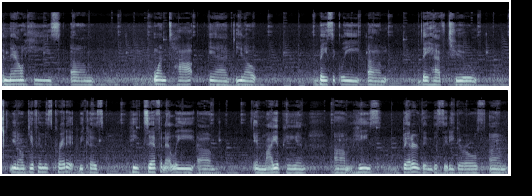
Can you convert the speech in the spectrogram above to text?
now he's um, on top and you know basically um, they have to you know give him his credit because he definitely um, in my opinion um, he's better than the city girls um,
